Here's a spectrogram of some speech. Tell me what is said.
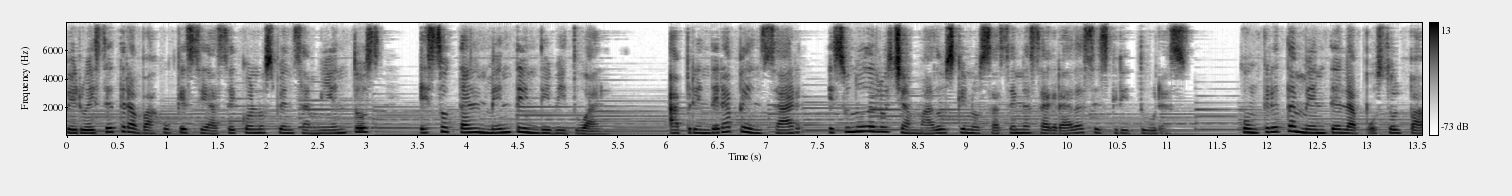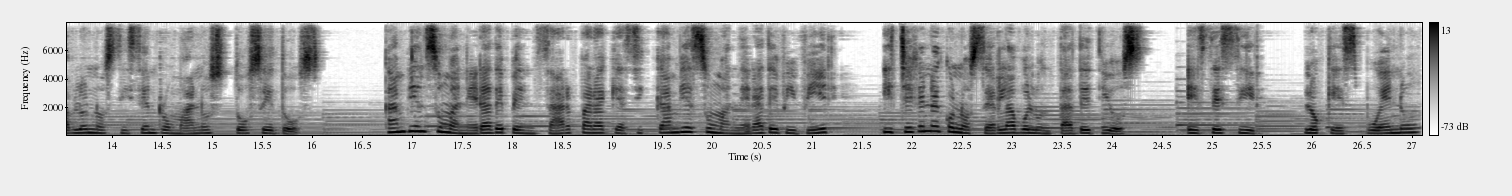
pero este trabajo que se hace con los pensamientos es totalmente individual. Aprender a pensar es uno de los llamados que nos hacen las sagradas escrituras. Concretamente el apóstol Pablo nos dice en Romanos 12:2, cambien su manera de pensar para que así cambie su manera de vivir y lleguen a conocer la voluntad de Dios, es decir, lo que es bueno,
